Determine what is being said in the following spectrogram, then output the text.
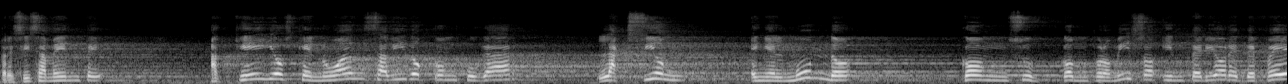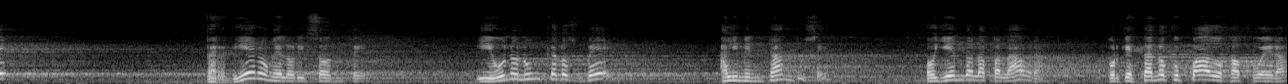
Precisamente aquellos que no han sabido conjugar la acción en el mundo con sus compromisos interiores de fe, perdieron el horizonte y uno nunca los ve alimentándose, oyendo la palabra, porque están ocupados afuera,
